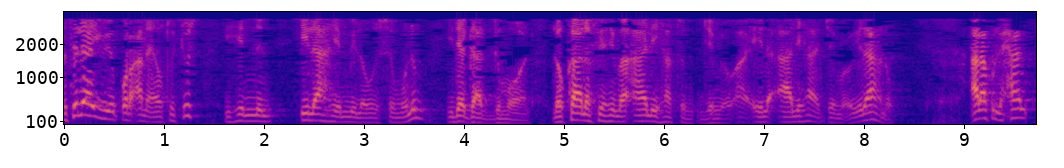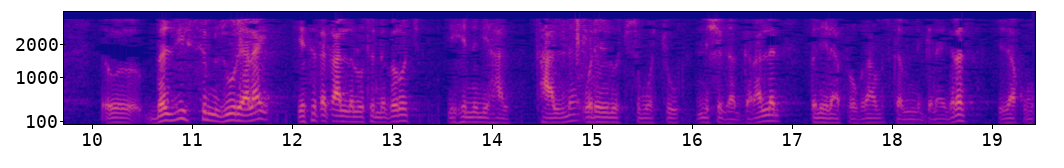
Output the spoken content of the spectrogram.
በተለያዩ የቁርአን አያቶች ውስጥ ይህንን ኢላህ የሚለውን ስሙንም ይደጋግመዋል ለው ካነ ፊህማ አሊሃቱን አሊሃ ጀምዑ ኢላህ ነው አላ ኩል ሓል በዚህ ስም ዙሪያ ላይ የተጠቃለሉትን ነገሮች ይህንን ያህል ካለ ወደ ሌሎች ስሞቹ እንሸጋገራለን በሌላ ፕሮግራም እስከምንገናኝ ድረስ ጀዛኩም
